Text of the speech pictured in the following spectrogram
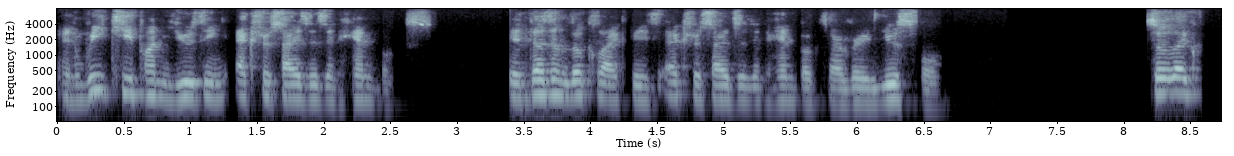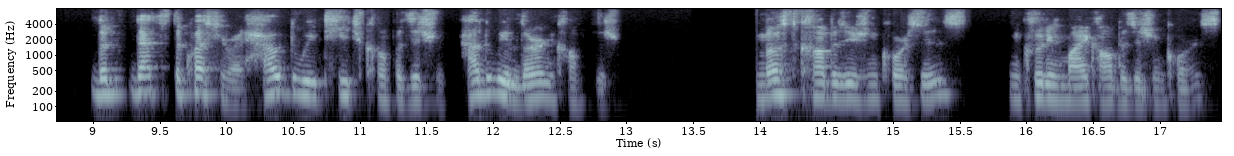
and we keep on using exercises and handbooks. It doesn't look like these exercises and handbooks are very useful. So like the, that's the question, right? How do we teach composition? How do we learn composition? Most composition courses, including my composition course,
